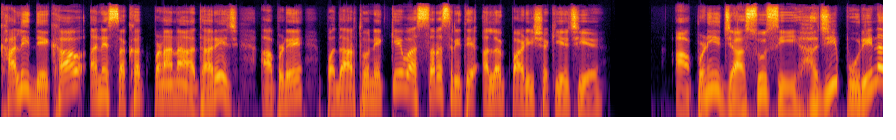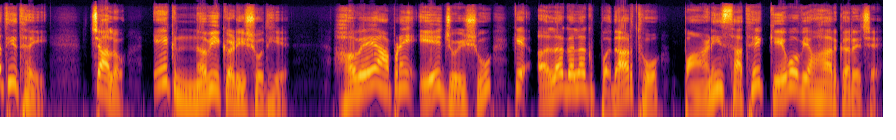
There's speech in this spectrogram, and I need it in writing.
ખાલી દેખાવ અને સખતપણાના આધારે જ આપણે પદાર્થોને કેવા સરસ રીતે અલગ પાડી શકીએ છીએ. આપણી જાસૂસી હજી પૂરી નથી થઈ. ચાલો એક નવી કડી શોધીએ. હવે આપણે એ જોઈશું કે અલગ અલગ પદાર્થો પાણી સાથે કેવો વ્યવહાર કરે છે.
